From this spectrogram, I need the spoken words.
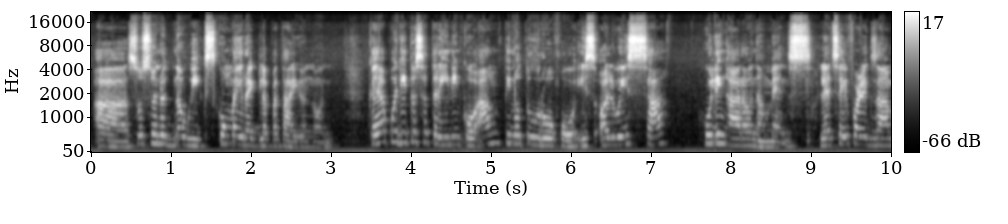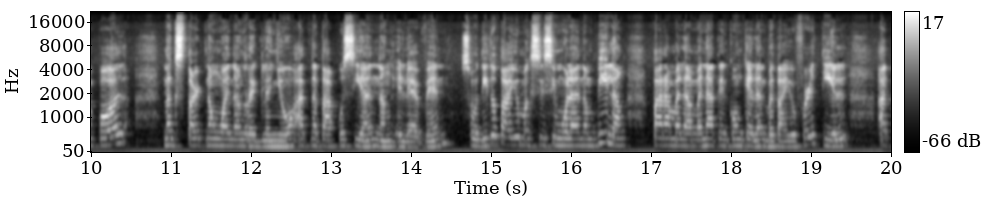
ah, susunod na weeks kung may regla pa tayo nun? Kaya po dito sa training ko, ang tinuturo ko is always sa huling araw ng mens. Let's say for example, nag-start ng 1 ang regla nyo at natapos yan ng 11. So dito tayo magsisimula ng bilang para malaman natin kung kailan ba tayo fertile. At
